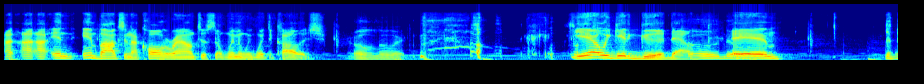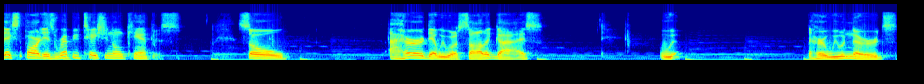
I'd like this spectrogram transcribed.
I, I, I in inbox and I called around to some women we went to college. Oh Lord. yeah, we getting good now. Oh, no. And the next part is reputation on campus. So I heard that we were solid guys. We heard we were nerds.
